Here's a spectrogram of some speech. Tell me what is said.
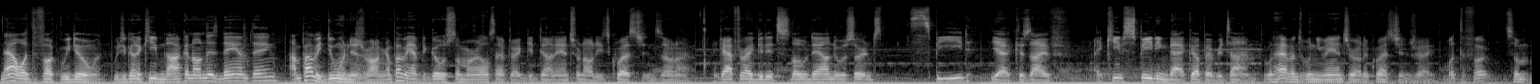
Now what the fuck we doing? We just gonna keep knocking on this damn thing? I'm probably doing this wrong. I probably have to go somewhere else after I get done answering all these questions, don't I? Like after I get it slowed down to a certain speed. Yeah, because I've I keep speeding back up every time. What happens when you answer all the questions right? What the fuck? So,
